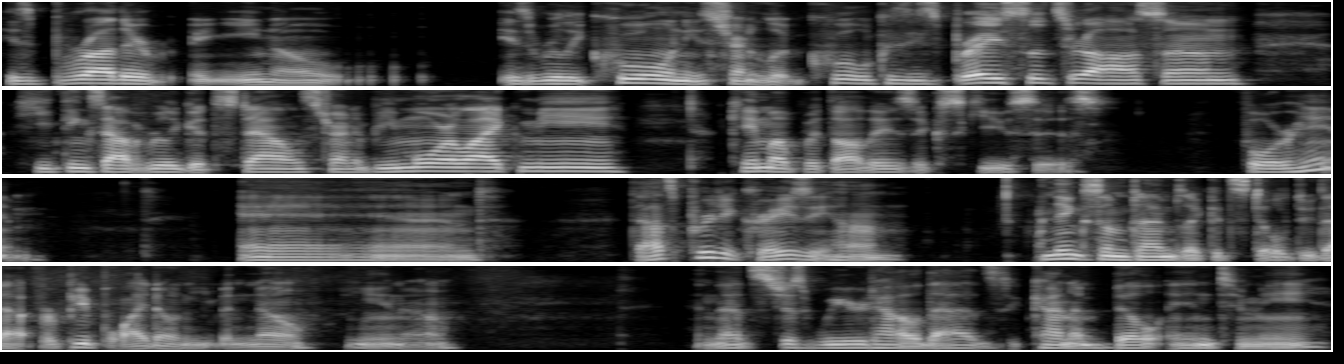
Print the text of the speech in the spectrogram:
his brother, you know, is really cool and he's trying to look cool because these bracelets are awesome. He thinks I have a really good style and trying to be more like me. Came up with all these excuses for him. And that's pretty crazy, huh? I think sometimes I could still do that for people I don't even know, you know. And that's just weird how that's kind of built into me.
